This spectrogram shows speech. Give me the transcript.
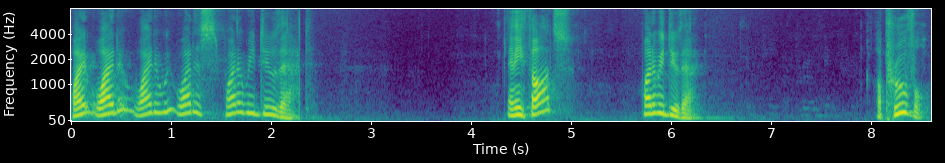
Why, why, do, why, do we, why, does, why do we do that? Any thoughts? Why do we do that? Approval.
